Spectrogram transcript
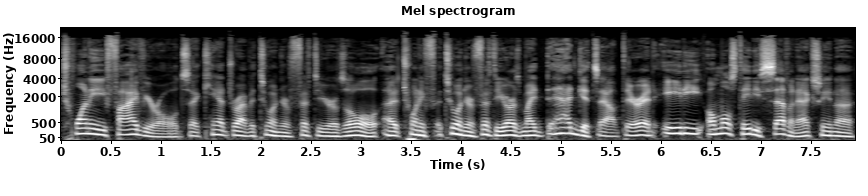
25 year olds that can't drive at 250 years old, uh, 20, 250 yards. My dad gets out there at 80, almost 87, actually, in a,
